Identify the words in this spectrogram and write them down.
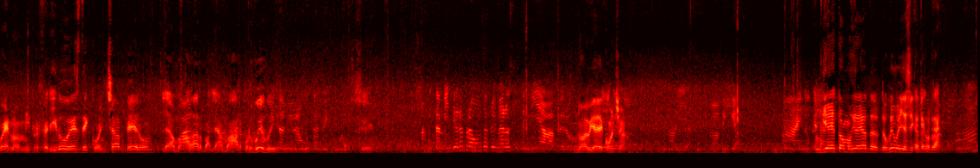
Bueno, mi preferido es de concha, pero le vamos a dar, va, le vamos a dar por juicio. A mí también me gusta el de concha. Sí. A mí también yo le pregunté primero si tenía, pero... No había de concha. No había. No, había. Ay, no, que Un día a ir allá donde fuimos, Jessica, ¿te acordás? Ajá.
